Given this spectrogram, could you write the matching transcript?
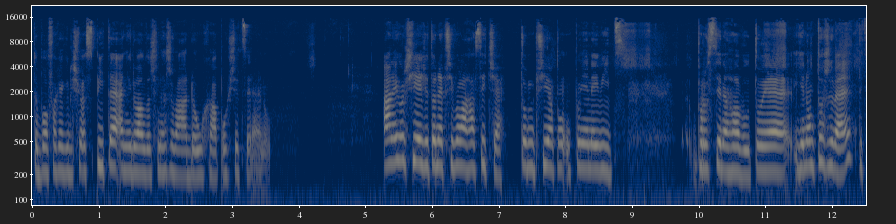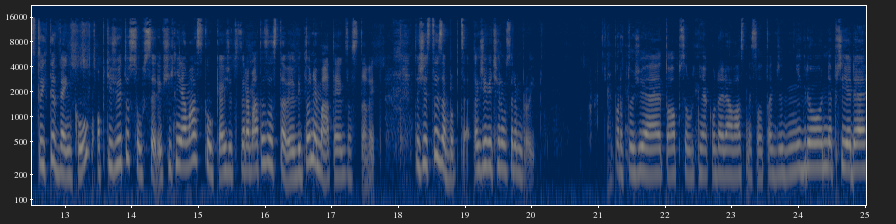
To bylo fakt, jak když spíte a někdo vám začne řvát, doucha, pouštět sirénu. A nejhorší je, že to nepřivolá hasiče. To mi přijde na tom úplně nejvíc prostě na hlavu. To je jenom to řve, teď stojíte venku, obtěžuje to sousedy, všichni na vás koukají, že to teda máte zastavit, vy to nemáte jak zastavit. Takže jste za blbce, takže většinou se jdem projít. Protože to absolutně jako nedává smysl, takže nikdo nepřijede,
